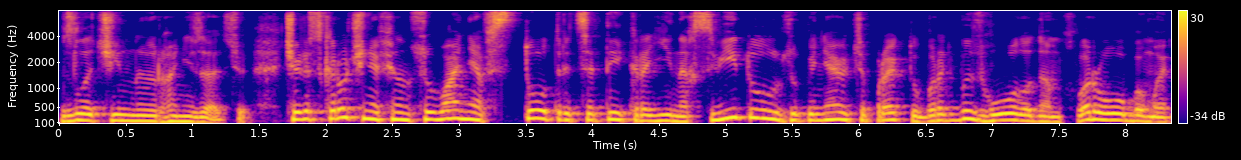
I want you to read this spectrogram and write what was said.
злочинною організацією. Через скорочення фінансування в 130 країнах світу зупиняються проекти боротьби з голодом, хворобами,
